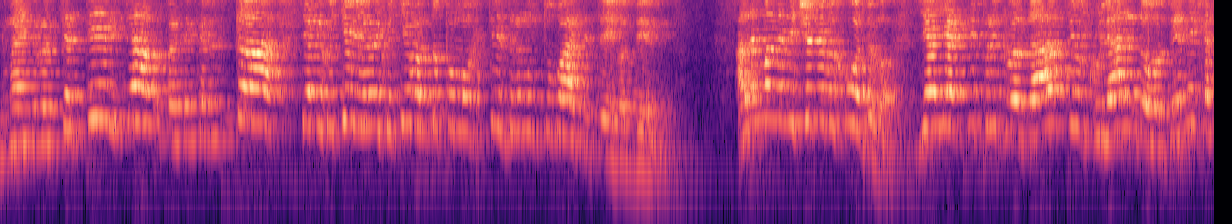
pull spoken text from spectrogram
І майстер говорить, це ти взяв? А Петрик каже, так, я не хотів, я не хотів вам допомогти зремонтувати цей годинник. Але в мене нічого не виходило. Я як не прикладав ці окуляри до годинника,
